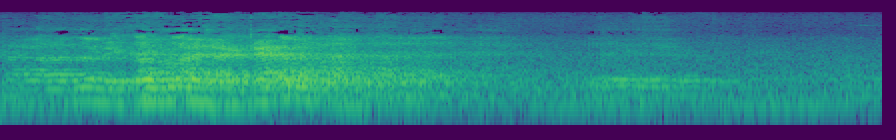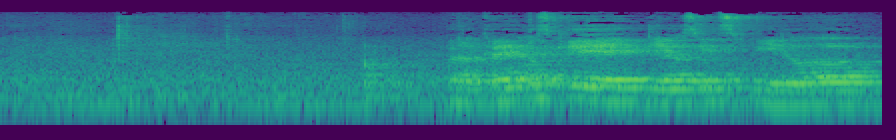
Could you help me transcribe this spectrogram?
Está agarrando a Giancarlo. Eh, Bueno, creemos que Dios inspiró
